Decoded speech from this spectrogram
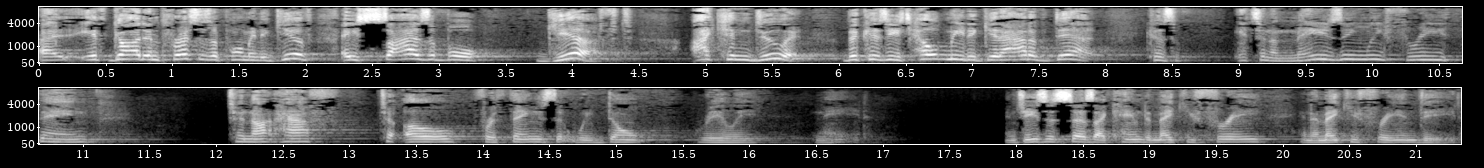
Uh, if God impresses upon me to give a sizable gift, I can do it because He's helped me to get out of debt. Because it's an amazingly free thing to not have to owe for things that we don't really need. And Jesus says, I came to make you free and to make you free indeed.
